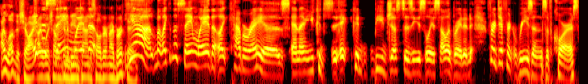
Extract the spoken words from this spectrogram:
I love the show. I, I wish I was going to be in town to celebrate my birthday. Yeah, but like in the same way that like cabaret is, and I mean, you could it could be just as easily celebrated for different reasons, of course.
